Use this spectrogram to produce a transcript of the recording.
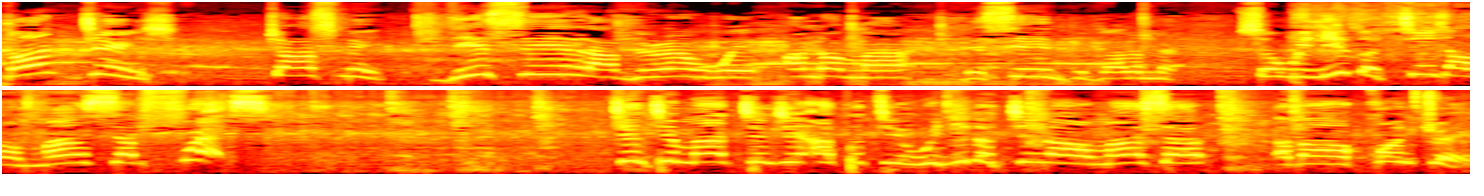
don't change, trust me, DC Liberian will undermine the same development. So we need to change our mindset first. Changing mind, changing attitude. We need to change our mindset about our country.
